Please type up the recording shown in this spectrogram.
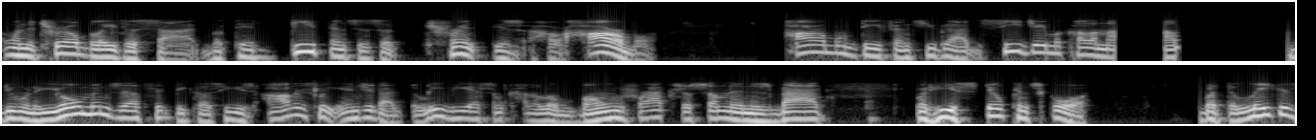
on the Trailblazers side, but their defense is a trend is horrible, horrible defense. You got C.J. McCollum doing a yeoman's effort because he's obviously injured. I believe he has some kind of little bone fracture or something in his back, but he still can score. But the Lakers,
